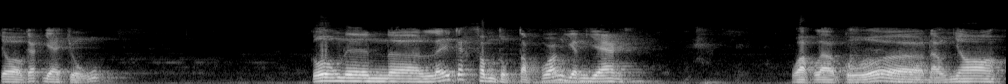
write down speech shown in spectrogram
cho các gia chủ. Cô không nên ờ, lấy các phong tục tập quán dân gian hoặc là của ờ, đạo nho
